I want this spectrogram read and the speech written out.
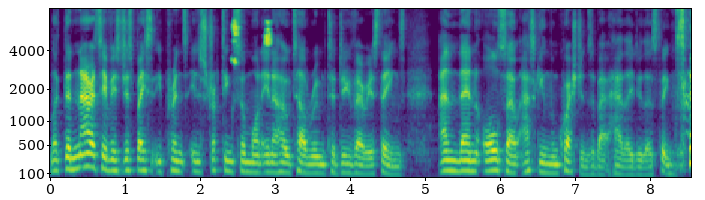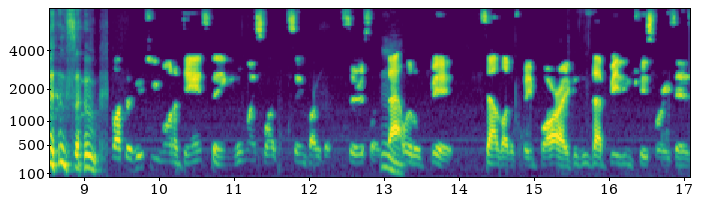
like, the narrative is just basically Prince instructing someone in a hotel room to do various things, and then also asking them questions about how they do those things. and so, like the hoochie want to dance thing, almost like seems like seriously mm. that little bit sounds like it's been borrowed because there's that bit in Kiss where he says,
